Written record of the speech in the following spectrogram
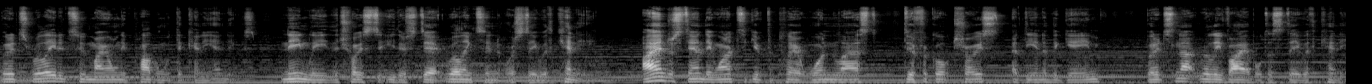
but it's related to my only problem with the Kenny endings, namely the choice to either stay at Wellington or stay with Kenny. I understand they wanted to give the player one last difficult choice at the end of the game, but it's not really viable to stay with Kenny.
